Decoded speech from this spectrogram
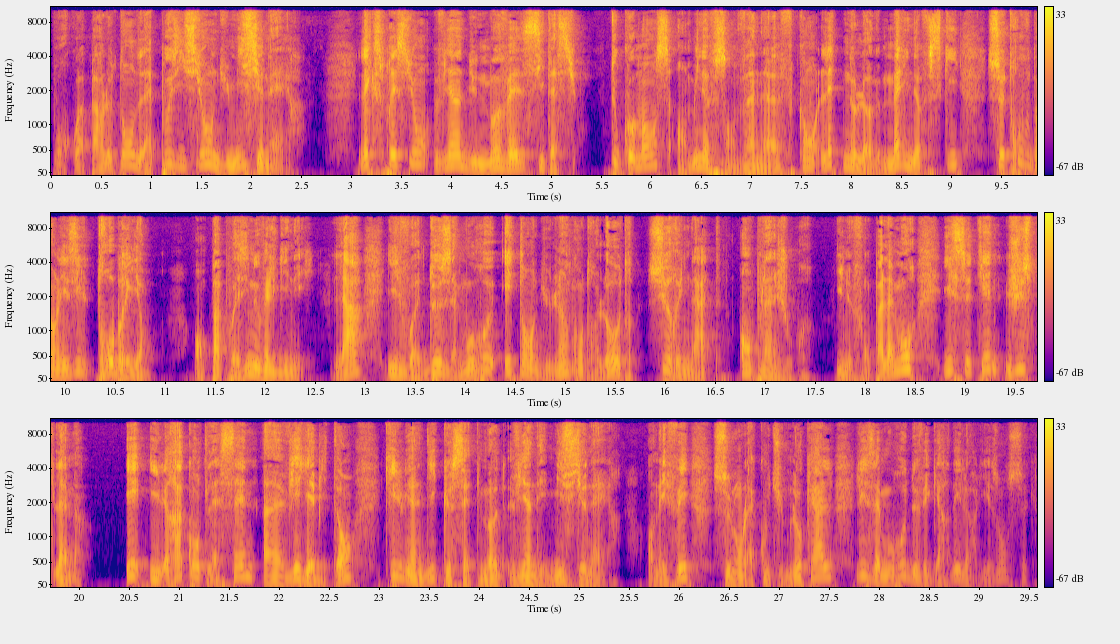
Pourquoi parle-t-on de la position du missionnaire? L'expression vient d'une mauvaise citation. Tout commence en 1929 quand l'ethnologue Malinowski se trouve dans les îles Trobriand, en Papouasie-Nouvelle-Guinée. Là, il voit deux amoureux étendus l'un contre l'autre sur une natte en plein jour. Ils ne font pas l'amour, ils se tiennent juste la main. Et il raconte la scène à un vieil habitant qui lui indique que cette mode vient des missionnaires. En effet, selon la coutume locale, les amoureux devaient garder leur liaison secrète.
